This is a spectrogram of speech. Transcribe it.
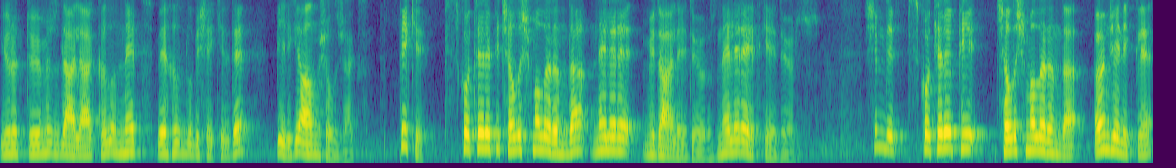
yürüttüğümüzle alakalı net ve hızlı bir şekilde bilgi almış olacaksın. Peki psikoterapi çalışmalarında nelere müdahale ediyoruz? Nelere etki ediyoruz? Şimdi psikoterapi çalışmalarında öncelikle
